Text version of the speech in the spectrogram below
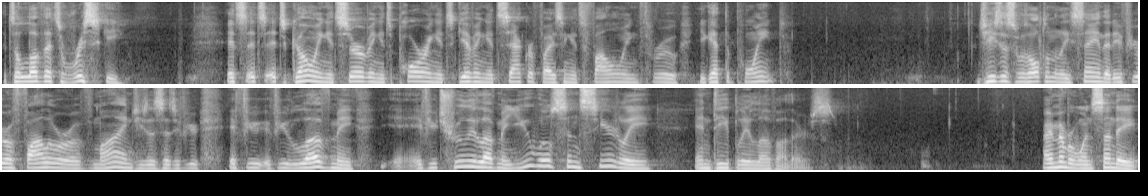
It's a love that's risky. It's, it's, it's going, it's serving, it's pouring, it's giving, it's sacrificing, it's following through. You get the point? Jesus was ultimately saying that if you're a follower of mine, Jesus says, if you, if, you, if you love me, if you truly love me, you will sincerely and deeply love others. I remember one Sunday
